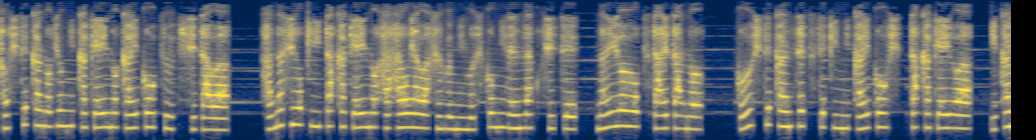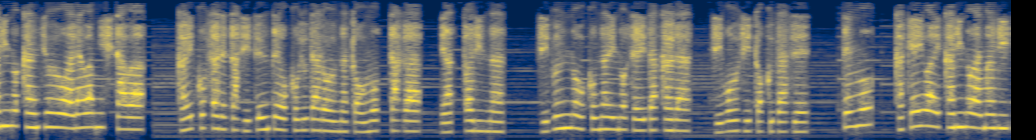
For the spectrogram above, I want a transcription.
そして彼女に家計の解雇を通知したわ。話を聞いた家計の母親はすぐに息子に連絡して、内容を伝えたの。こうして間接的に解雇を知った家計は、怒りの感情をあらわにしたわ。解雇された時点で怒るだろうなと思ったが、やっぱりな。自分の行いのせいだから、自業自得だぜ。でも、家計は怒りのあまり、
